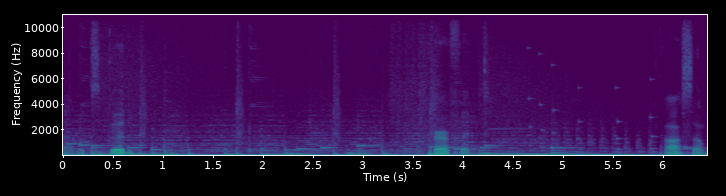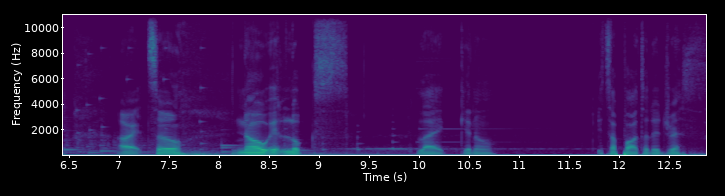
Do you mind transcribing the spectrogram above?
That looks good. Perfect. Awesome. All right so now it looks like you know it's a part of the dress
